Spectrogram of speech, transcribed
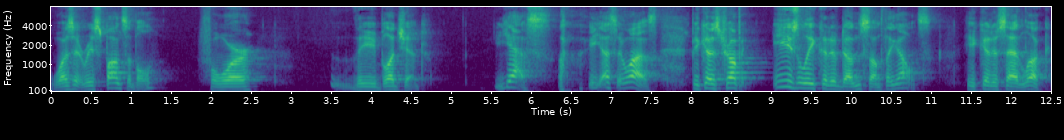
Was it responsible for the bloodshed? Yes. yes, it was. Because Trump easily could have done something else. He could have said, look,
